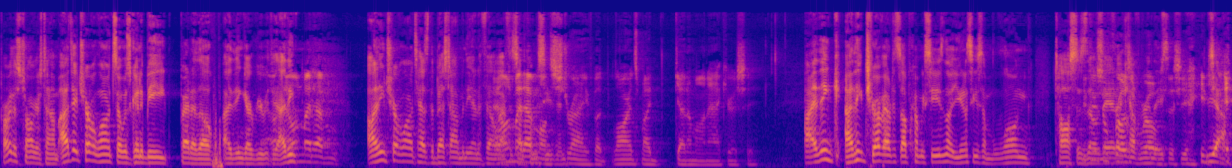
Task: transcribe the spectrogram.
Probably the strongest arm. I think Trevor Lawrence though is going to be better though. I think I agree with you. I Allen think might have him. I think Trevor Lawrence has the best arm in the NFL Allen after this might have him upcoming on season. strength, but Lawrence might get him on accuracy. I think I think Trevor after this upcoming season though, you're going to see some long tosses though. There's some there to frozen Calvin ropes Ridley. this year. He Yeah, did.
